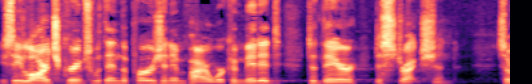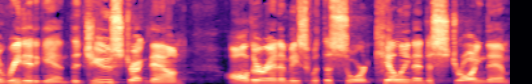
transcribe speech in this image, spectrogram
You see, large groups within the Persian Empire were committed to their destruction. So read it again. The Jews struck down all their enemies with the sword, killing and destroying them,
